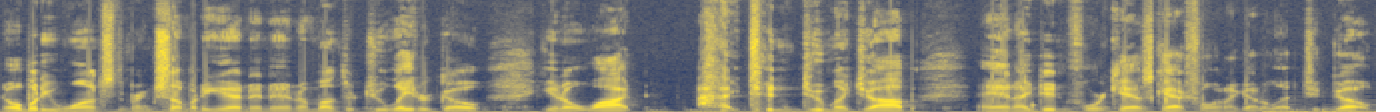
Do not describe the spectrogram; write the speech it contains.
Nobody wants to bring somebody in and then a month or two later go, you know what, I didn't do my job and I didn't forecast cash flow and I got to let you go.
